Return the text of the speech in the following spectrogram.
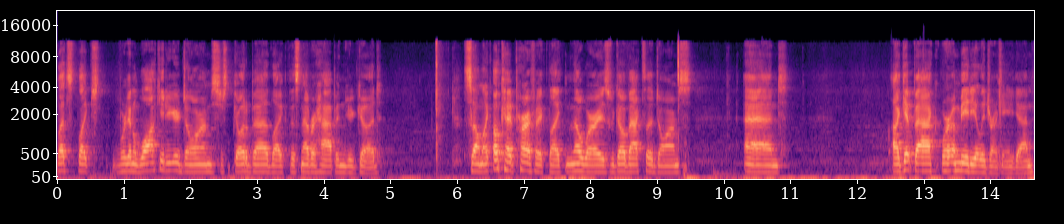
Let's like, we're gonna walk you to your dorms. Just go to bed. Like this never happened. You're good. So I'm like, okay, perfect. Like no worries. We go back to the dorms, and I get back. We're immediately drinking again.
